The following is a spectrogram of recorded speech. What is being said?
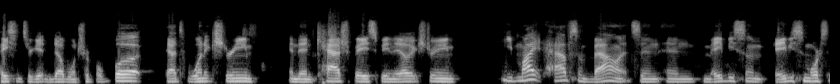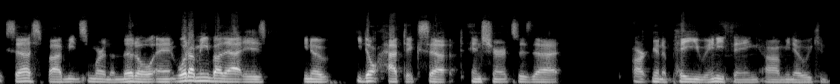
patients are getting double and triple book, that's one extreme, and then cash base being the other extreme. You might have some balance and and maybe some maybe some more success by meeting somewhere in the middle. And what I mean by that is, you know, you don't have to accept insurances that aren't going to pay you anything. Um, you know, we can.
